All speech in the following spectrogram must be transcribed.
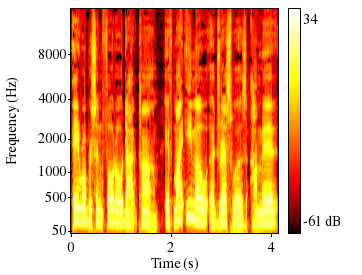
arobersonphoto.com. If my email address was Ahmed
